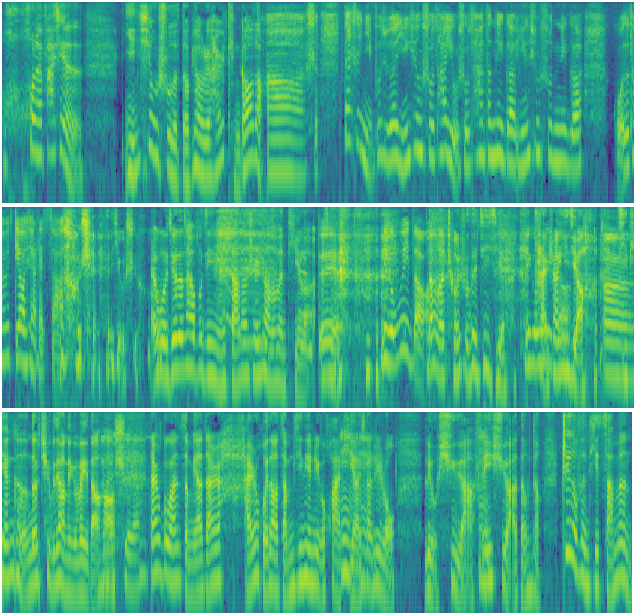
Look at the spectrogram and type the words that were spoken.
我后来发现。银杏树的得票率还是挺高的啊，是，但是你不觉得银杏树它有时候它的那个银杏树的那个果子它会掉下来砸到人，有时候。哎，我觉得它不仅仅是砸到身上的问题了，对，那个味道 到了成熟的季节，那个踩上一脚，嗯、几天可能都去不掉那个味道哈、嗯。是的。但是不管怎么样，咱是还是回到咱们今天这个话题啊，像这种柳絮啊、飞絮啊等等，这个问题咱们。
